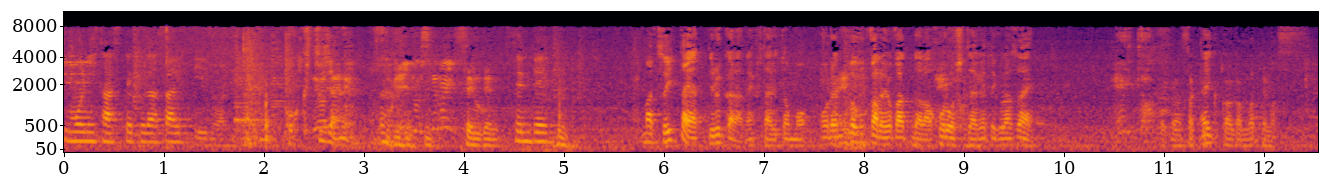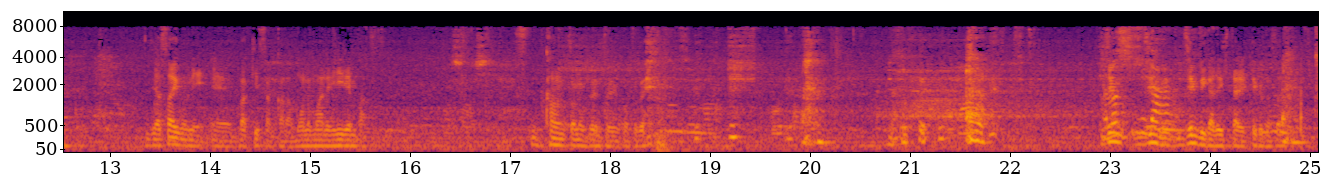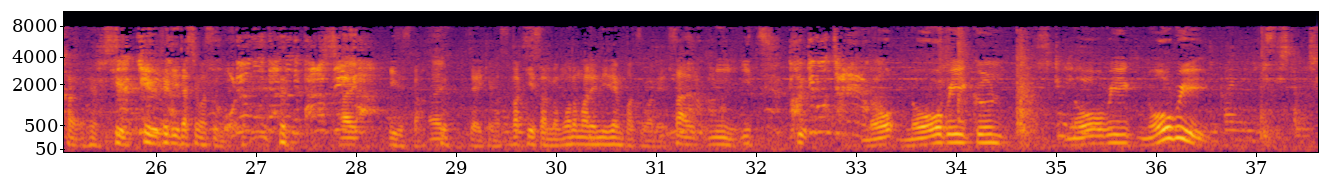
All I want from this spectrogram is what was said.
紐にさせてくださいっていうのはね、告知じゃね宣伝。宣伝。え。まあツイッターやってるからね、二人とも。俺のとこからよかったらフォローしてあげてください。僕は作曲家頑張ってます。じゃあ最後に、えーバッキーさんからモノマネ2連発。カウントの分ということで。準楽しみだ準備準備ができたら言ってください。か急急振り出しますんで。はい。いいですか、はいじゃあいきます。バッキーさんのモノマネ2連発まで。3、2、1、9。の、のびくん、のび、のび。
